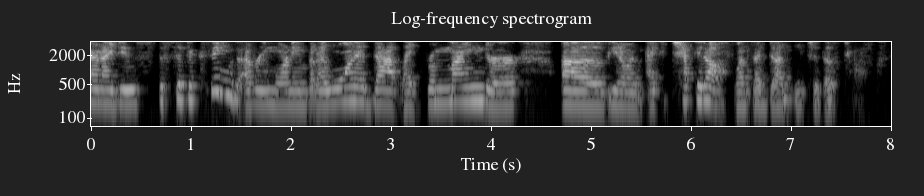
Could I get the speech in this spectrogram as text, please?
and I do specific things every morning, but I wanted that like reminder of, you know, and I could check it off once I've done each of those tasks.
